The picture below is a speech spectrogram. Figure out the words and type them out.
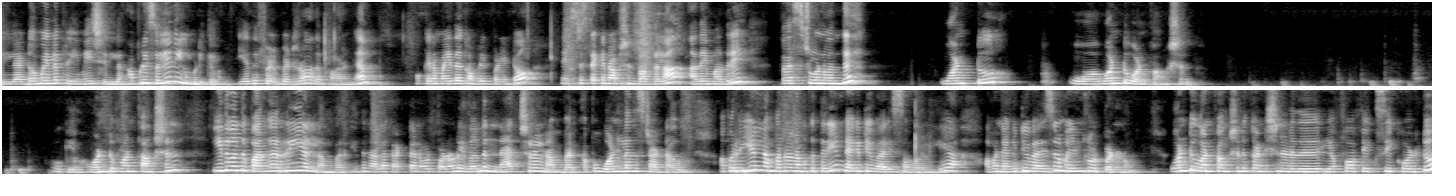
இல்லை டொமைனில் ப்ரீ இமேஜ் இல்லை. அப்படின்னு சொல்லி நீங்கள் முடிக்கலாம். எது பெட்டரோ அதை பாருங்கள் ஓகே நம்ம இதை கம்ப்ளீட் பண்ணிட்டோம். நெக்ஸ்ட்டு செகண்ட் ஆப்ஷன் பார்க்கலாம். அதே மாதிரி ஃபர்ஸ்ட் ஒன் வந்து one to one to one function ஓகேம்மா ஒன் டு ஒன் ஃபங்க்ஷன் இது வந்து பாருங்கள் ரியல் நம்பர் இது நல்லா கரெக்டாக நோட் பண்ணணும். இது வந்து நேச்சுரல் நம்பர் அப்போ ஒன்லேருந்து ஸ்டார்ட் ஆகும். அப்போ ரியல் நம்பர்னால் நமக்கு தெரியும் நெகட்டிவ் வேல்யூஸும் வரும் இல்லையா? அப்போ நெகட்டிவ் வேல்யூஸை நம்ம இன்க்ளூட் பண்ணணும். ஒன் டு ஒன் ஃபங்க்ஷனுக்கு கண்டிஷன் என்னது? F of X equal to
